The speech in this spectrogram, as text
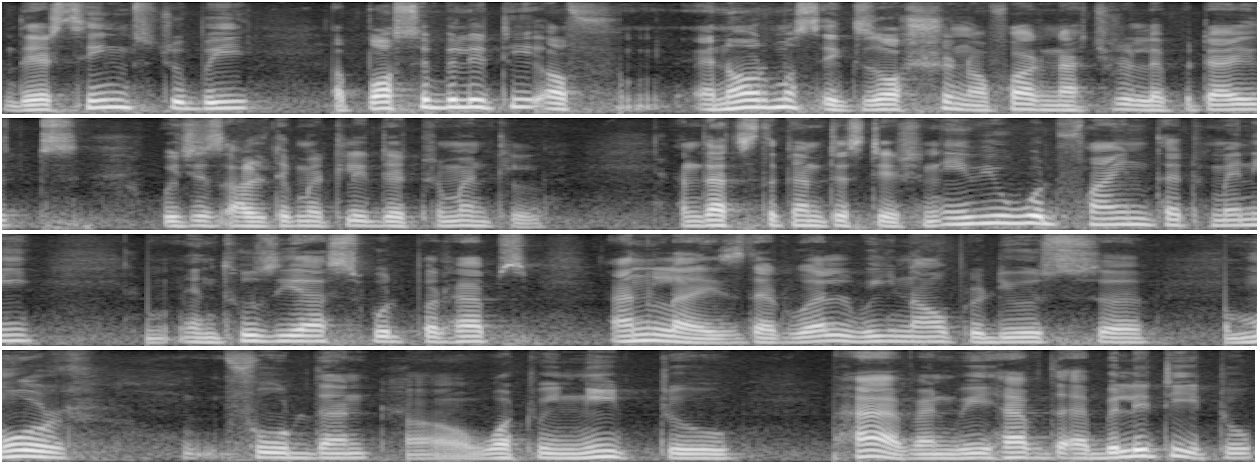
there seems to be a possibility of enormous exhaustion of our natural appetites which is ultimately detrimental and that is the contestation. If you would find that many enthusiasts would perhaps analyze that well we now produce uh, more food than uh, what we need to have and we have the ability to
